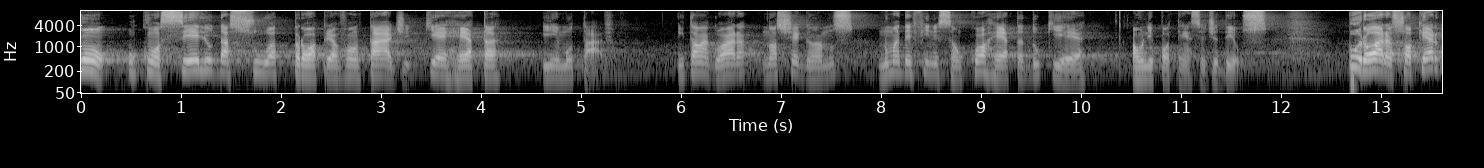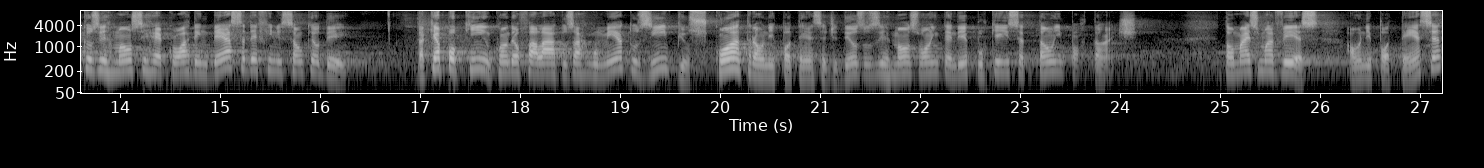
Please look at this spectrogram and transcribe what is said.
com o conselho da sua própria vontade, que é reta e imutável. Então agora nós chegamos numa definição correta do que é a onipotência de Deus. Por hora, só quero que os irmãos se recordem dessa definição que eu dei. Daqui a pouquinho, quando eu falar dos argumentos ímpios contra a onipotência de Deus, os irmãos vão entender por que isso é tão importante. Então, mais uma vez, a onipotência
